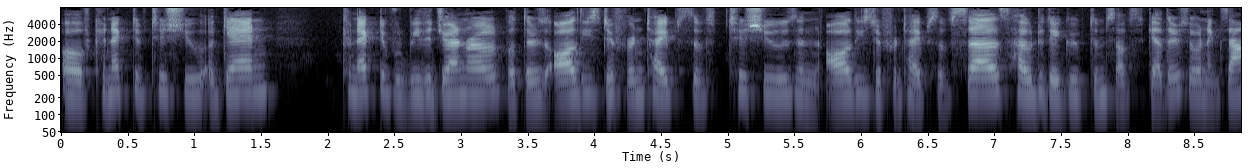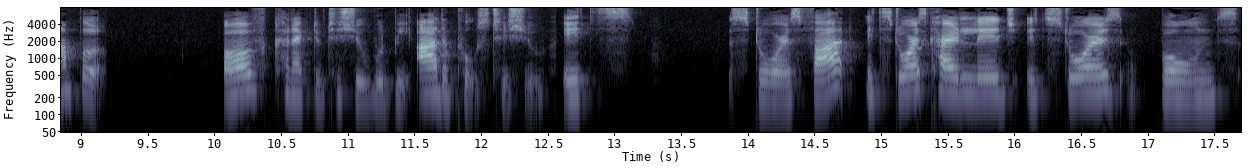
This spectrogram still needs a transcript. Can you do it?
of connective tissue. Again, connective would be the general, but there's all these different types of tissues and all these different types of cells. How do they group themselves together? So, an example of connective tissue would be adipose tissue. It stores fat, it stores cartilage, it stores bones,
